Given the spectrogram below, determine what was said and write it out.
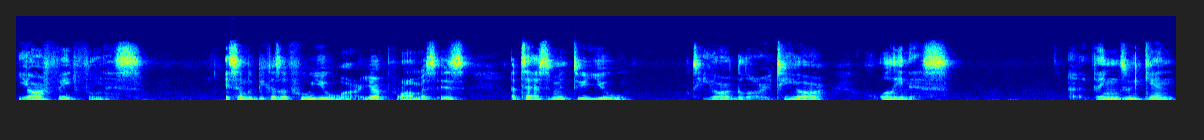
your faithfulness is simply because of who you are. Your promise is a testament to you, to your glory, to your holiness. Uh, things we can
